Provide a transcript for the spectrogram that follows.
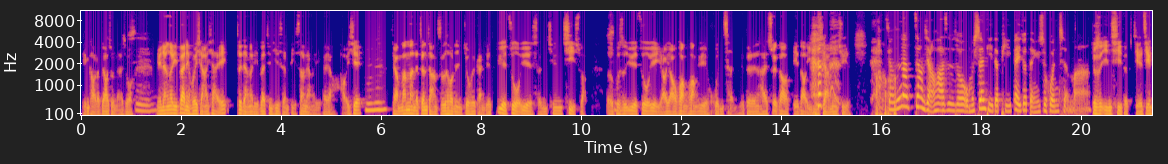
评考的标准来说，是，每两个礼拜你回想一下，哎，这两个礼拜精气神比上两个礼拜要好一些。嗯哼，这样慢慢的增长之后呢，你就会感觉越做越神清气爽，而不是越做越摇摇晃晃、越昏沉。有的人还睡到跌到椅子下面去，讲真，那这样讲的话，是不是说我们身体的疲惫就等于是昏沉吗？就是阴气的结晶。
